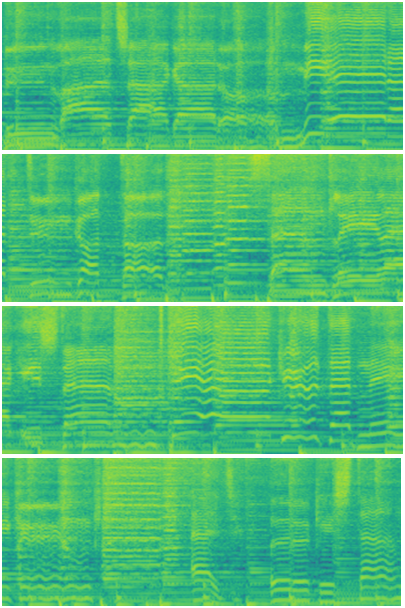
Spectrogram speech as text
bűnváltságára mi érettünk adtad. Szent Lélek Istent ki elküldted nékünk, egy örök Isten.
